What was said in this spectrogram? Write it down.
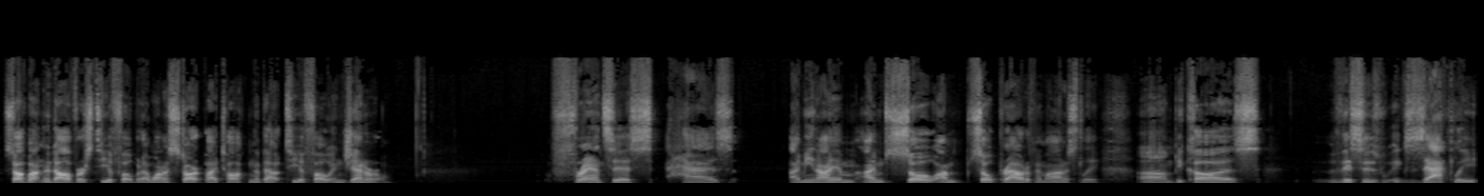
Let's talk about Nadal versus Tiafoe, but I want to start by talking about Tiafoe in general. Francis has I mean, I am I'm so I'm so proud of him honestly, um, because this is exactly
